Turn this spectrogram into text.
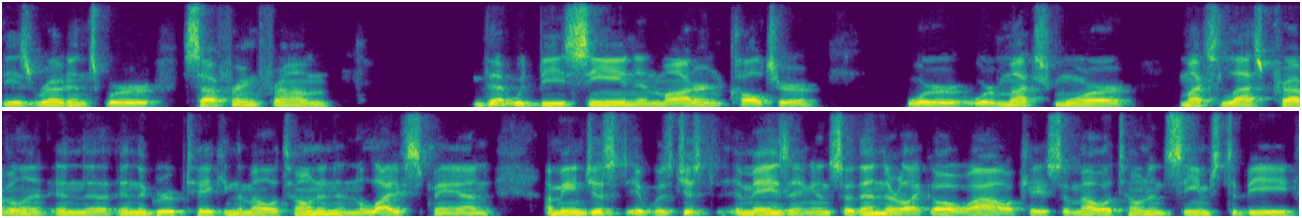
these rodents were suffering from that would be seen in modern culture were were much more much less prevalent in the in the group taking the melatonin in the lifespan. I mean just it was just amazing. And so then they're like oh wow okay so melatonin seems to be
